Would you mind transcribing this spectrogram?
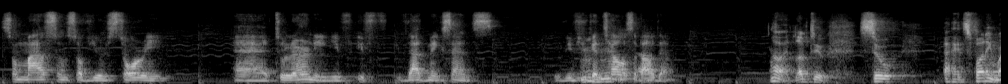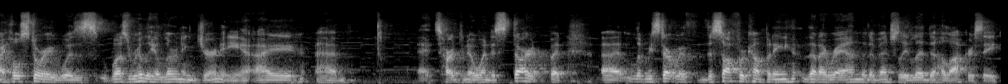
some milestones of your story uh, to learning, if, if, if that makes sense. If, if you can mm-hmm. tell us about that. Oh, I'd love to. So, it's funny. My whole story was was really a learning journey. I um, it's hard to know when to start, but uh, let me start with the software company that I ran that eventually led to Holacracy.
